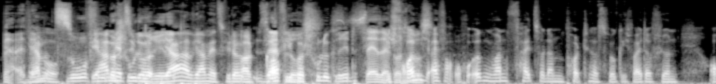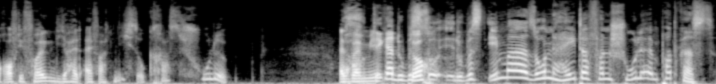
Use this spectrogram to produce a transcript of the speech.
Wir, wir haben so. viel haben über Schule über, geredet. Ja, wir haben jetzt wieder War sehr viel über gottlos. Schule geredet. Sehr, sehr ich freue mich gottlos. einfach auch irgendwann, falls wir dann einen Podcast wirklich weiterführen, auch auf die Folgen, die halt einfach nicht so krass Schule. Also Och, bei mir. Digga, du bist, doch, so, du bist immer so ein Hater von Schule im Podcast.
